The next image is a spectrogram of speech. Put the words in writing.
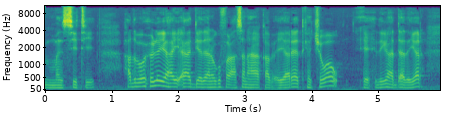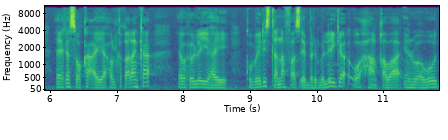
mancity haddaba wuxuu leeyahay aad iy aadaan ugu faraxsanahay qaab ciyaareedka jawow ee xidigaha da-da yar ee ka soo kacaya xulka qaranka. Wuxuu leeyahay kubeyrista nafas ee bermeliga waxaan qabaa inuu awood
